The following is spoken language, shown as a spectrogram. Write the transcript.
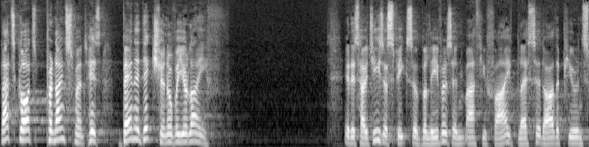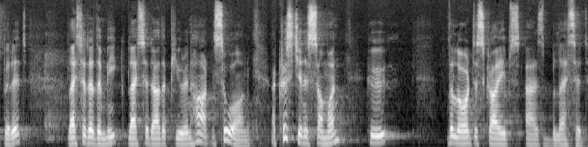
That's God's pronouncement, His benediction over your life. It is how Jesus speaks of believers in Matthew 5 Blessed are the pure in spirit, blessed are the meek, blessed are the pure in heart, and so on. A Christian is someone who the Lord describes as blessed.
